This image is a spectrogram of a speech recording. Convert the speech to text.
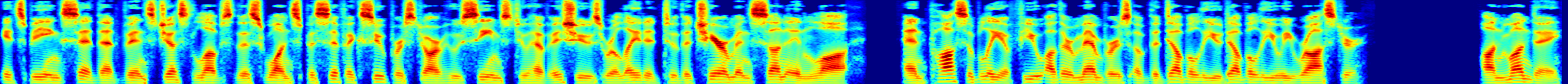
it's being said that Vince just loves this one specific superstar who seems to have issues related to the chairman's son-in-law, and possibly a few other members of the WWE roster. On Monday,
